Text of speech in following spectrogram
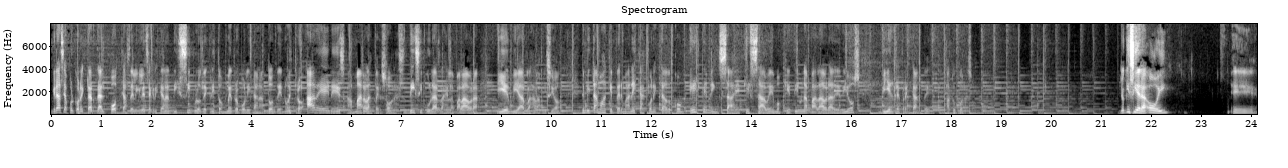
Gracias por conectarte al podcast de la Iglesia Cristiana Discípulos de Cristo Metropolitana, donde nuestro ADN es amar a las personas, disipularlas en la palabra y enviarlas a la misión. Te invitamos a que permanezcas conectado con este mensaje que sabemos que tiene una palabra de Dios bien refrescante a tu corazón. Yo quisiera hoy eh,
